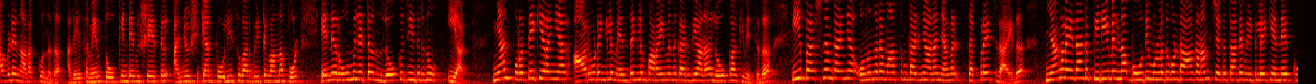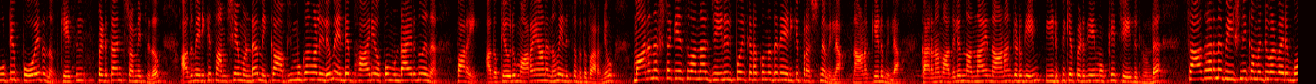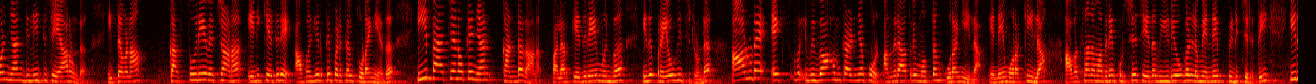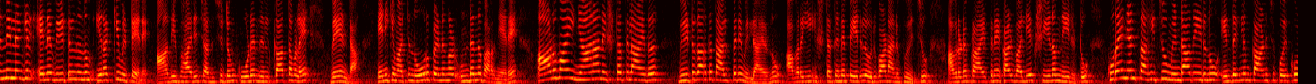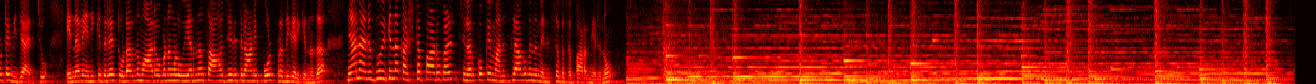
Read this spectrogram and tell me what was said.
അവിടെ നടക്കുന്നത്. അതേസമയം തോക്കിന്റെ വിഷയത്തിൽ അന്വേഷിക്കാൻ പോലീസുകാർ വീട്ടിൽ വന്നപ്പോൾ എന്നെ റൂമിലിട്ട് ലോക്ക് ചെയ്തിരുന്നു ഇയാൾ. ഞാൻ പുറത്തേക്ക് ഇറങ്ങിയാൽ ആരോടെങ്കിലും എന്തെങ്കിലും പറയുമെന്ന് കരുതിയാണ് ലോക്കാക്കി വെച്ചത്. ഈ പ്രശ്നം കഴിഞ്ഞ് ഒന്നൊന്നര മാസം കഴിഞ്ഞാണ് ഞങ്ങൾ സെപ്പറേറ്റഡ് ആയത്. ഞങ്ങൾ ഏതാണ്ട് പിരിയുമെന്ന ബോധ്യമുള്ളതുകൊണ്ടാകണം ചെകുത്താന്റെ വീട്ടിലേക്ക് എന്നെ കൂട്ടി പോയതെന്നും കേസിൽ പെടുത്താൻ ശ്രമിച്ചതും. അതും എനിക്ക് സംശയമുണ്ട്. മിക്ക അഭിമുഖങ്ങളിലും എന്റെ ഭാര്യ ഒപ്പം ഉണ്ടായിരുന്നുവെന്ന് പറയും. അതൊക്കെ ഒരു മറയാണെന്നും എലിസബത്ത് പറഞ്ഞു. മാനനഷ്ട കേസ് വന്നാൽ ജയിലിൽ പോയി കിടക്കുന്നതിന് എനിക്ക് പ്രശ്നമില്ല നാണക്കേടുമില്ല. കാരണം അതിലും നന്നായി നാണം കെടുകയും പീഡിപ്പിക്കപ്പെടുകയും ഒക്കെ ചെയ്തിട്ടുണ്ട്. സാധാരണ ഭീഷണി കമന്റുകൾ വരുമ്പോൾ ഞാൻ ഡിലീറ്റ് ചെയ്യാറുണ്ട്. ഇത്തവണ കസ്തൂരിയെ വെച്ചാണ് എനിക്കെതിരെ അപകീർത്തിപ്പെടുത്തൽ തുടങ്ങിയത്. ഈ പാറ്റേൺ ഒക്കെ ഞാൻ കണ്ടതാണ്. പലർക്കെതിരെയും മുൻപ് ഇത് പ്രയോഗിച്ചിട്ടുണ്ട്. ആളുടെ എക്സ് വിവാഹം കഴിഞ്ഞപ്പോൾ അന്ന് രാത്രി മൊത്തം ഉറങ്ങിയില്ല. എന്നെ ഉറക്കിയില്ല അവസാനം അതിനെക്കുറിച്ച് ചെയ്ത വീഡിയോകളിലും എന്നെ പിടിച്ചിരുത്തി. ഇരുന്നില്ലെങ്കിൽ എന്നെ വീട്ടിൽ നിന്നും ഇറക്കി വിട്ടേനെ. ആദ്യ ഭാര്യ ചതിച്ചിട്ടും കൂടെ നിൽക്കാത്തവളെ വേണ്ട. എനിക്ക് മറ്റു നൂറ് പെണ്ണുങ്ങൾ ഉണ്ടെന്ന് പറഞ്ഞേനെ. ആളുമായി ഞാനാണ് ഇഷ്ടത്തിലായത്. വീട്ടുകാർക്ക് താല്പര്യമില്ലായിരുന്നു. അവർ ഈ ഇഷ്ടത്തിന്റെ പേരിൽ ഒരുപാട് അനുഭവിച്ചു. അവരുടെ പ്രായത്തിനേക്കാൾ വലിയ ക്ഷീണം നേരിട്ടു. കുറെ ഞാൻ സഹിച്ചു മിണ്ടാതെയിരുന്നു എന്തെങ്കിലും കാണിച്ചു പോയിക്കോട്ടെ വിചാരിച്ചു. എന്നാൽ എനിക്കെതിരെ തുടർന്നും ആരോപണങ്ങൾ ഉയർന്ന സാഹചര്യത്തിലാണ് ഇപ്പോൾ പ്രതികരിക്കുന്നത്. ഞാൻ അനുഭവിക്കുന്ന കഷ്ടപ്പാടുകൾ ചിലർക്കൊക്കെ മനസ്സിലാകുമെന്നും എലിസബത്ത് പറഞ്ഞിരുന്നു.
